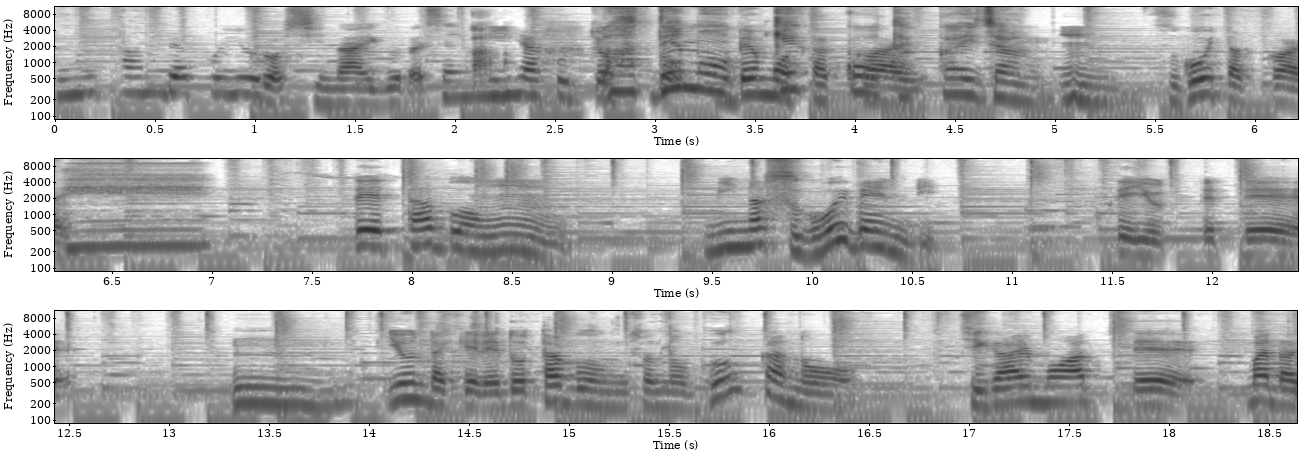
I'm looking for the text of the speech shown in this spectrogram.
1300ユーロしないぐらい。1200ちょっと。あでもでも結構高いじゃん。うんすごい高へい、え。で多分みんなすごい便利って言ってて。うん。言うんだけれど多分その文化の違いもあってまだ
